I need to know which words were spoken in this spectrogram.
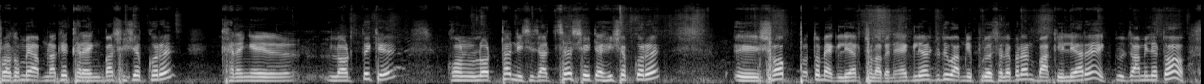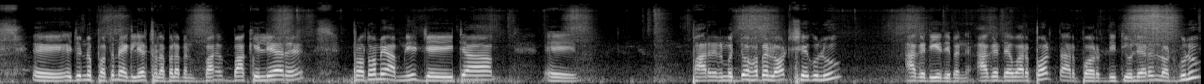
প্রথমে আপনাকে ক্যারেং বাস হিসেব করে ক্যারেঙের লট থেকে কোন লটটা নিচে যাচ্ছে সেটা হিসেব করে সব প্রথম এক লেয়ার চলাবেন এক লেয়ার যদি আপনি পুরো চলে পেলেন বাকি লেয়ারে একটু জামিলে তো এই- জন্য প্রথমে এক লেয়ার চলা পেলাবেন বাকি লেয়ারে প্রথমে আপনি যেইটা পাড়ের মধ্যে হবে লট সেগুলো আগে দিয়ে দেবেন। আগে দেওয়ার পর তারপর দ্বিতীয় লেয়ারের লটগুলো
